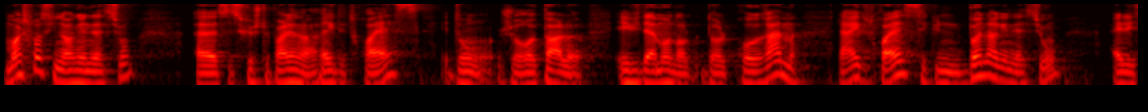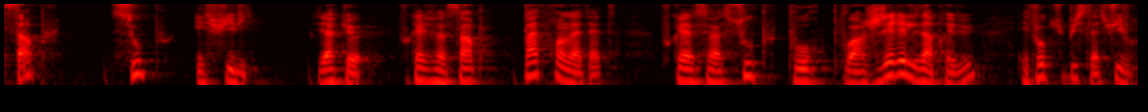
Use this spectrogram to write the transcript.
Moi, je pense qu'une organisation, c'est ce que je te parlais dans la règle des 3 S, et dont je reparle évidemment dans le, programme. La règle des 3 S, c'est qu'une bonne organisation, elle est simple, souple et suivie. C'est-à-dire qu'il faut qu'elle soit simple, pas de prendre la tête faut qu'elle soit souple pour pouvoir gérer les imprévus. Il faut que tu puisses la suivre.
